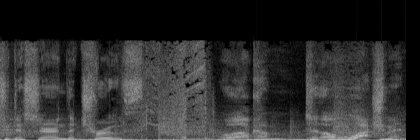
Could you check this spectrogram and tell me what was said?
to discern the truth. Welcome to the Watchmen.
